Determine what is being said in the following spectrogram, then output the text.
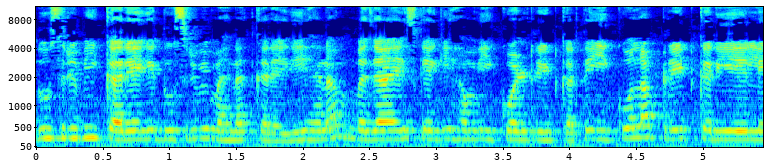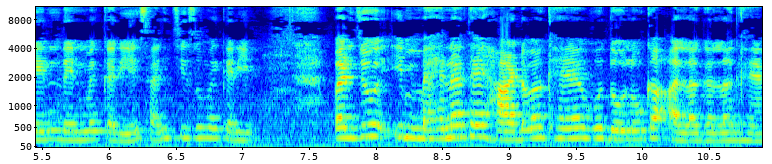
दूसरी भी करेगी, दूसरी भी मेहनत करेगी, है ना? बजाय इसके कि हम इक्वल ट्रीट करते इक्वल आप ट्रीट करिए लेन देन में करिए, सारी चीज़ों में करिए। पर जो मेहनत है हार्डवर्क है, वो दोनों का अलग अलग है।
